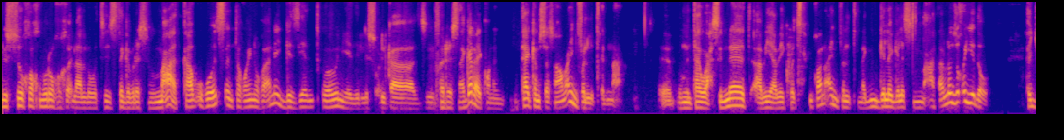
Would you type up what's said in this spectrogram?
ንሱ ከኽብሮ ክኽእል ኣለዎ እቲ ዝተገብረ ስምምዓት ካብኡ ክወፅእ እንተኮይኑ ከዓ ግዜን ጥበብን እየ ዝልስቁልካ ዝፈርስ ነገር ኣይኮነን እንታይ ከም ዝተሰማምዑ ይንፈልጥ እና ብምንታይ ዋሕስነት ኣበይ ኣበይ ክበፅሕ ምዃኑ ኣይንፈልጥና ግን ገለ ገለ ስምምዓት ኣሎ ዝቕይዶ ሕጂ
